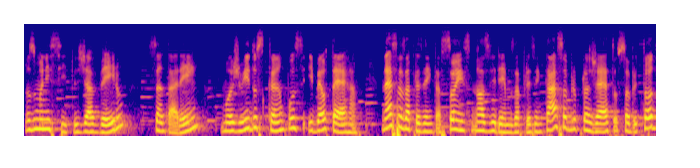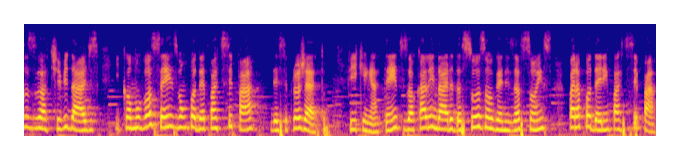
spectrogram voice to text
nos municípios de Aveiro, Santarém, Mojuí dos Campos e Belterra. Nessas apresentações, nós iremos apresentar sobre o projeto, sobre todas as atividades e como vocês vão poder participar desse projeto. Fiquem atentos ao calendário das suas organizações para poderem participar.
